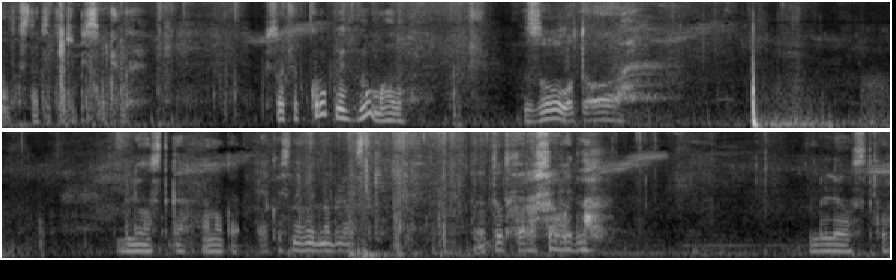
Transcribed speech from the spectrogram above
От, кстати, такий пісочок. Пісочок крупний, ну мало. Золото. Блістка. А ну-ка, якось не видно блістки. Тут хорошо видно блістку.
